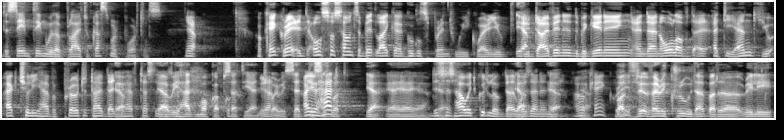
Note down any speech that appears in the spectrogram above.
the same thing will apply to customer portals. Yeah. Okay, great. It also sounds a bit like a Google Sprint week where you, Yeah. you dive in at the beginning and then all of the, at the end you actually have a prototype that you have tested. Yeah, we had mock-ups at the end Yeah. where we said you this had- is what. Yeah, yeah, yeah, yeah. This yeah. is how it could look. That yeah, was then in, yeah, yeah. okay, great. ve- very crude, huh? but uh, really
